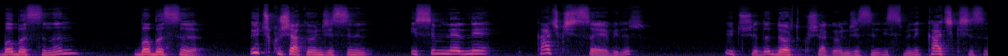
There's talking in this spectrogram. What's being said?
babasının babası üç kuşak öncesinin isimlerini kaç kişi sayabilir? Üç ya da dört kuşak öncesinin ismini kaç kişisi?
